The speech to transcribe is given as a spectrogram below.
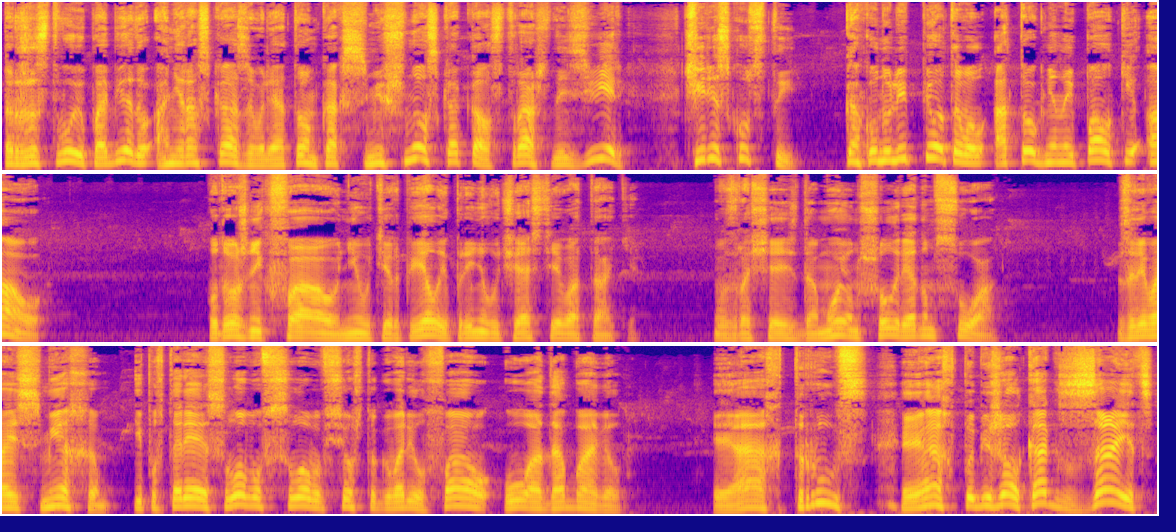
Торжествуя победу, они рассказывали о том, как смешно скакал страшный зверь через кусты, как он улепетывал от огненной палки Ао. Художник Фао не утерпел и принял участие в атаке. Возвращаясь домой, он шел рядом с Уа. Заливаясь смехом и повторяя слово в слово все, что говорил Фао, Уа добавил «Эх, трус! Эх, побежал, как заяц!»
